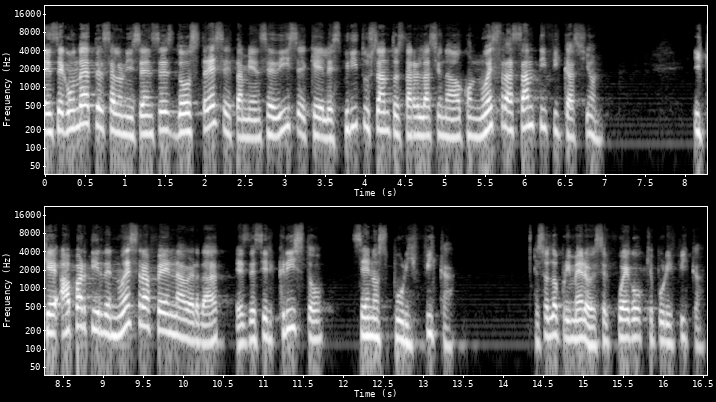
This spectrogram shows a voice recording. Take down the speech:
En 2 Tesalonicenses 2.13 también se dice que el Espíritu Santo está relacionado con nuestra santificación y que a partir de nuestra fe en la verdad, es decir, Cristo, se nos purifica. Eso es lo primero, es el fuego que purifica.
